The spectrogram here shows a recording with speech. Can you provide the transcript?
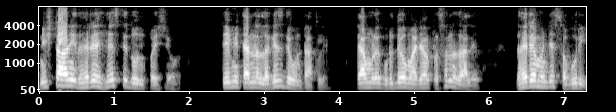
निष्ठा आणि धैर्य हेच ते दोन पैसे होत. ते मी त्यांना लगेच देऊन टाकले. त्यामुळे गुरुदेव माझ्यावर प्रसन्न झाले. धैर्य म्हणजे सबुरी.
